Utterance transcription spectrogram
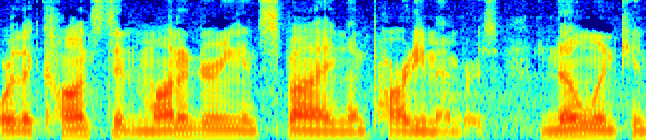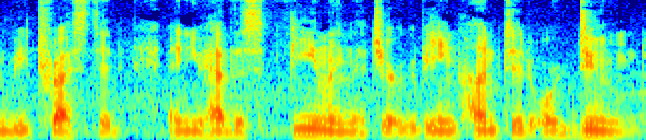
or the constant monitoring and spying on party members. No one can be trusted, and you have this feeling that you're being hunted or doomed.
